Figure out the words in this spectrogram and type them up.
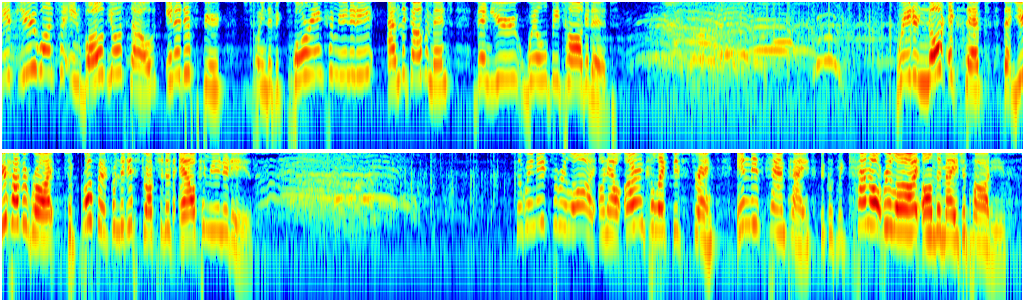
If you want to involve yourselves in a dispute between the Victorian community and the government, then you will be targeted. We do not accept that you have a right to profit from the destruction of our communities. So we need to rely on our own collective strength in this campaign because we cannot rely on the major parties.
